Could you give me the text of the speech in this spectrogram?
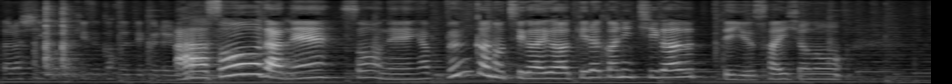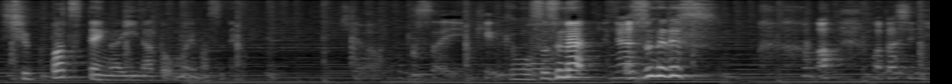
か新しいこと気づかせてくれる。あーそうだね。そうね。やっぱ文化の違いが明らかに違うっていう最初の出発点がいいなと思いますね。じゃあ国際結婚。おすすめ、ね。おすすめです。あ私に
